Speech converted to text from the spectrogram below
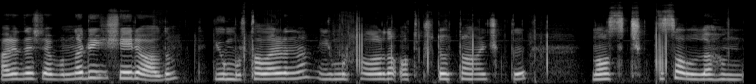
Arkadaşlar bunları şeyle aldım. Yumurtalarını. Yumurtalardan 64 tane çıktı. Nasıl çıktıysa Allah'ım.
